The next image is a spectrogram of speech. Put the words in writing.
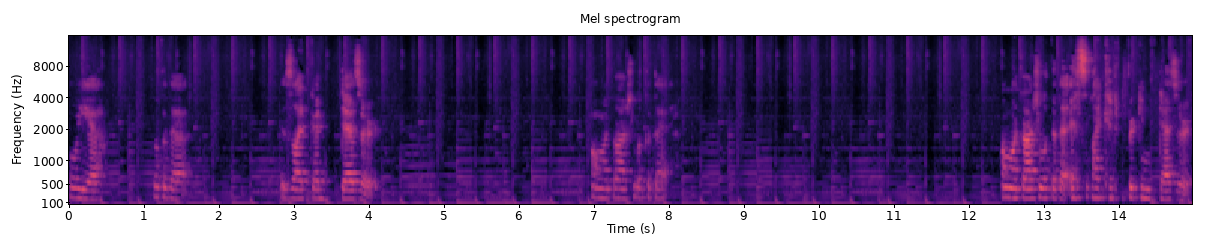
Oh yeah. Look at that. It's like a desert. Oh my gosh, look at that. Oh my gosh, look at that. It's like a freaking desert.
